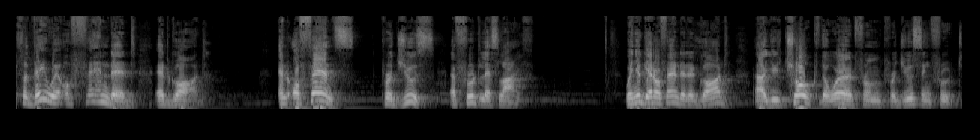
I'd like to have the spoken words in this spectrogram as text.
So they were offended at God. And offense produces a fruitless life. When you get offended at God, uh, you choke the word from producing fruit.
